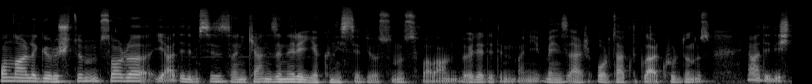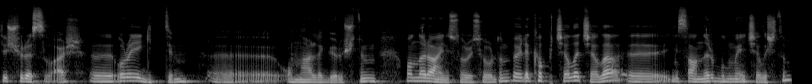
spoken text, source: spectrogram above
onlarla görüştüm. Sonra ya dedim siz hani kendinize nereye yakın hissediyorsunuz falan. Böyle dedim hani benzer ortaklıklar kurdunuz. Ya dedi işte şurası var. Ee, oraya gittim. Ee, onlarla görüştüm. Onlara aynı soruyu sordum. Böyle kapı çala çala e, insanları bulmaya çalıştım.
